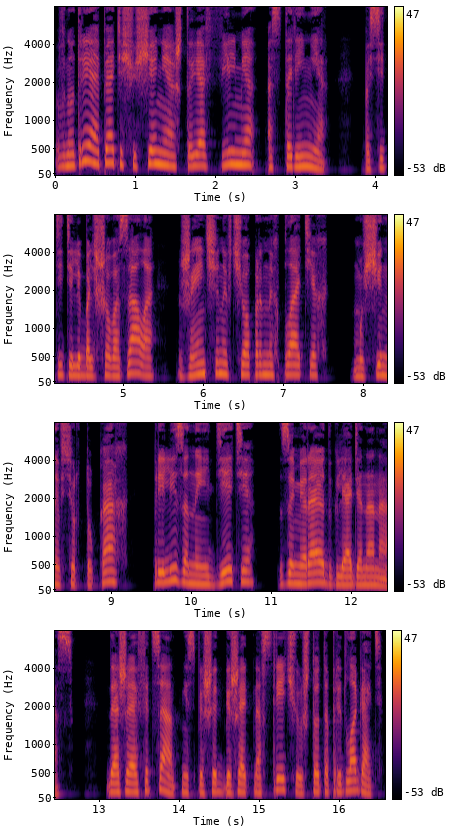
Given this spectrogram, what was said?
Внутри опять ощущение, что я в фильме о старине. Посетители большого зала, женщины в чопорных платьях, мужчины в сюртуках, прилизанные дети замирают, глядя на нас. Даже официант не спешит бежать навстречу и что-то предлагать.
